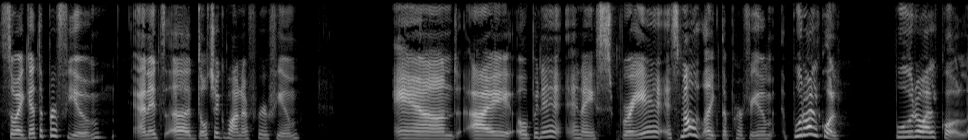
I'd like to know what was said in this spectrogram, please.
So I get the perfume, and it's a Dolce Gabbana perfume. And I open it and I spray it. It smelled like the perfume, puro alcohol puro alcohol.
